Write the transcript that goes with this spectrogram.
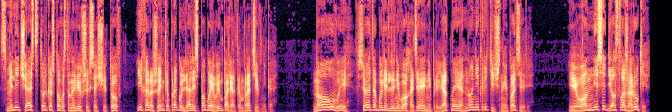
смели часть только что восстановившихся щитов и хорошенько прогулялись по боевым порядкам противника. Но, увы, все это были для него хотя и неприятные, но не критичные потери. И он не сидел сложа руки.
